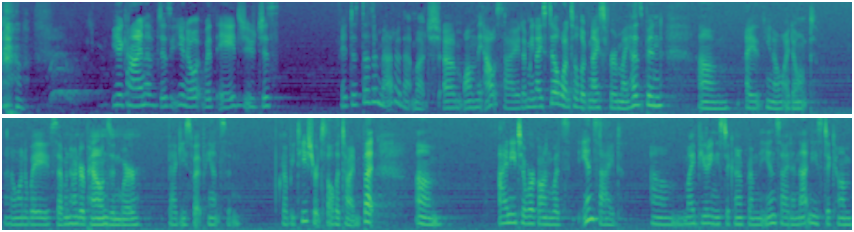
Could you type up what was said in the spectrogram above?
you kind of just, you know, with age, you just, it just doesn't matter that much um, on the outside. I mean, I still want to look nice for my husband. Um, I, you know, I don't, I don't want to weigh 700 pounds and wear baggy sweatpants and grubby t-shirts all the time. But um, I need to work on what's inside. Um, my beauty needs to come from the inside, and that needs to come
